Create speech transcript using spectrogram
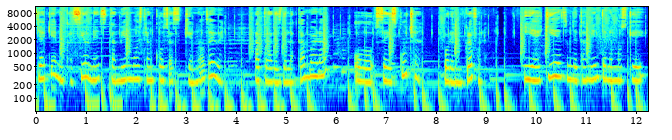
ya que en ocasiones también muestran cosas que no deben a través de la cámara o se escucha por el micrófono. Y aquí es donde también tenemos que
